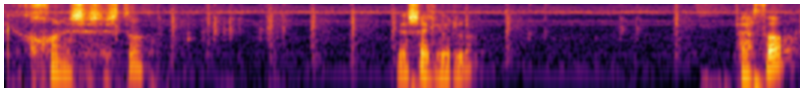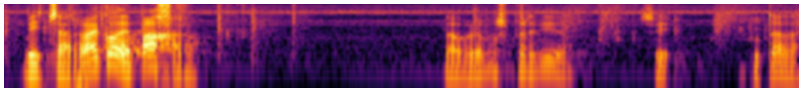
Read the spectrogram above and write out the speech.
¿Qué cojones es esto? Voy a seguirlo. Pedazo bicharraco de pájaro. ¿Lo habremos perdido? Sí. Putada.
